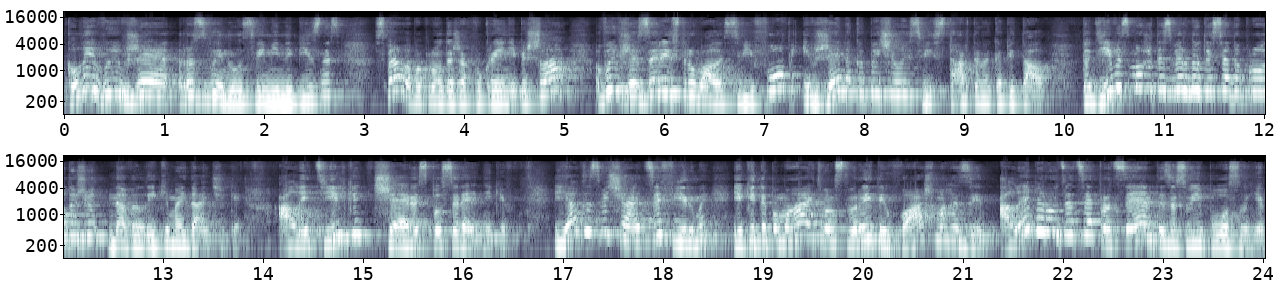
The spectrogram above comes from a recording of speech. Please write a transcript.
Коли ви вже розвинули свій міні-бізнес, справа по продажах в Україні пішла, ви вже зареєстрували свій ФОП і вже накопичили свій стартовий капітал. Тоді ви зможете звернутися до продажу на великі майданчики, але тільки через посередників. Як зазвичай, це фірми, які допомагають вам створити ваш магазин, але беруть за це проценти за свої послуги.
